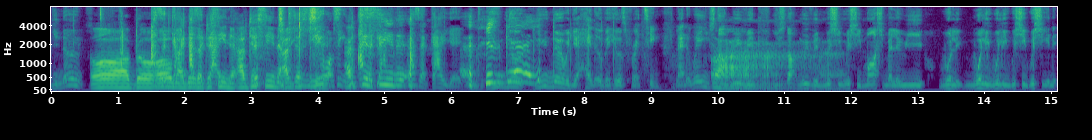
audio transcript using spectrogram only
you know. Oh, bro! Oh guy- my days! I've just guy, seen it. I've just seen it. I've just seen see it. I'm saying? I've as just a guy, seen it. As a guy, yeah. This you guy. Know, you know when you're head over heels for a ting. Like the way you start ah. moving, you start moving mushy mushy, marshmallowy, woolly woolly woolly, wishy wishy in it.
